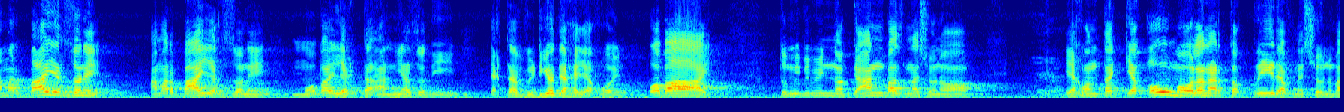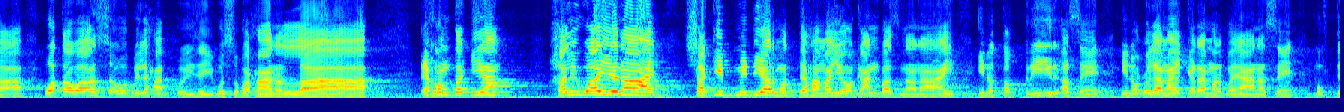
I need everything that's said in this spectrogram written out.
আমার ভাই একজনে আমার ভাই একজনে মোবাইল একটা আনিয়া যদি একটা ভিডিও দেখাইয়া হইন ও ভাই, তুমি বিভিন্ন গান বাজনা শোনো, এখন তাকে ও মৌলানার তকরির আপনি শুনবা ওতাওয়া সৌবিল হাক কই যাইব সুবাহান আল্লাহ এখন তাকিয়া খালি ওয়াইয়ে নাই সাকিব মিডিয়ার মধ্যে হামাইও গান বাজনা নাই, ইনো তকরির আছে, ইনো উলামাই কেরামর বয়ান আছে, মুফতি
